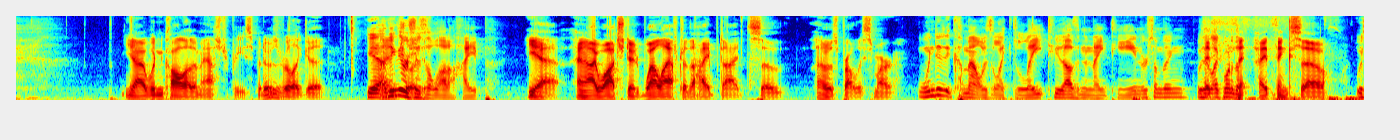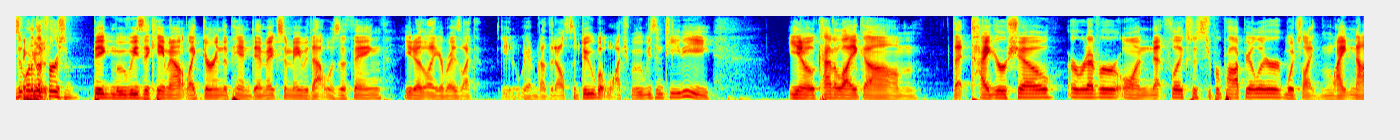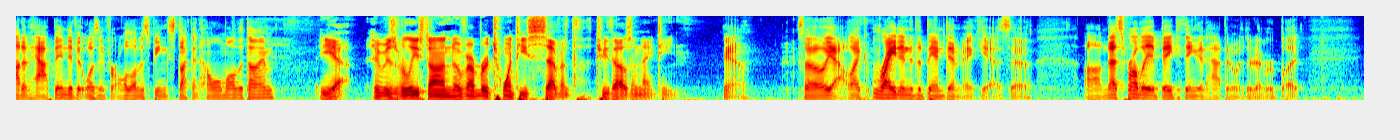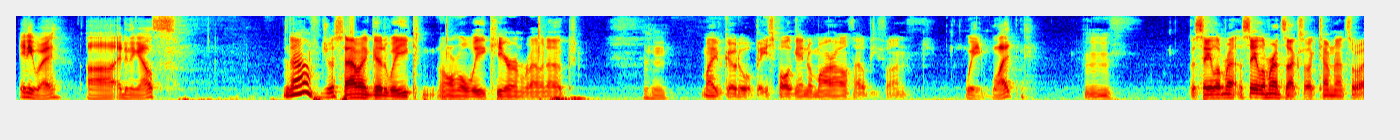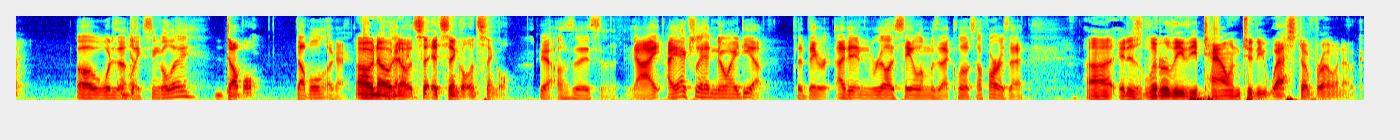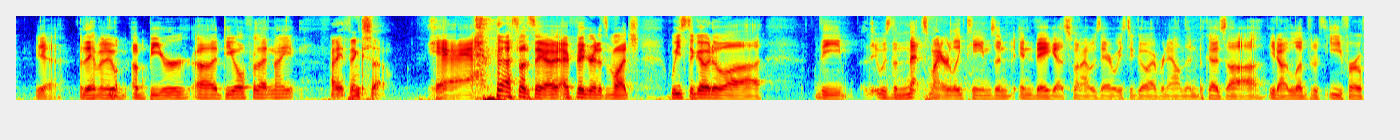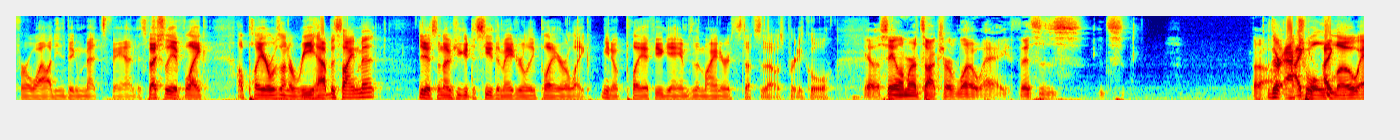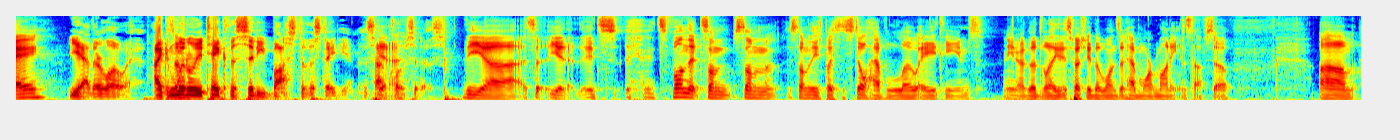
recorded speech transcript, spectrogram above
Yeah, I wouldn't call it a masterpiece, but it was really good. yeah, I, I think there was just a lot of hype. Yeah, and I watched it well after the hype died, so that was probably smart. When did it come out? Was it like late 2019 or something? Was it like one of the I think so. was it one of the first big movies that came out like during the pandemic? So maybe that was a thing. You know, like everybody's like, you know, we have nothing else to do but watch movies and TV. You know, kind of like um that Tiger show or whatever on Netflix was super popular, which like might not have happened if it wasn't for all of us being stuck at home all the time. Yeah, it was released on November 27th, 2019. Yeah. So yeah, like right into the pandemic. Yeah. So um, that's probably a big thing that happened with it, or whatever. But anyway, uh, anything else? No, just having a good week. Normal week here in Roanoke. Mm-hmm. Might go to a baseball game tomorrow. That'll be fun. Wait, what? The Salem Salem Red Sox are like 10 minutes away. Oh, what is that? Like single A, Double. double? Okay. Oh no, Okay. no, it's it's single. It's single. Yeah, I'll say. It's, yeah, I, I actually had no idea that they were. I didn't realize Salem was that close. How far is that? Uh, it is literally the town to the west of Roanoke. Yeah. Are they having a, a beer uh, deal for that night? I think so. Yeah, that's what I'm saying. I, I figured as much. We used to go to uh, the it was the Mets minor league teams in, in Vegas when I was there. We used to go every now and then because uh, you know I lived with Efro for a while and he's a big Mets fan. Especially if like a player was on a rehab assignment. You know, sometimes you get to see the major league player like you know play a few games in the minor stuff. So that was pretty cool. Yeah, the Salem Red Sox are low A. This is it's. uh, They're I- actual I- low A. Yeah, they're low A. I can literally take the city bus to the stadium. Is how Yeah. close it is. The uh, so, yeah, it's it's fun that some some some of these places still have low A teams. You know, the, like especially the ones that have more money and stuff. So, um,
